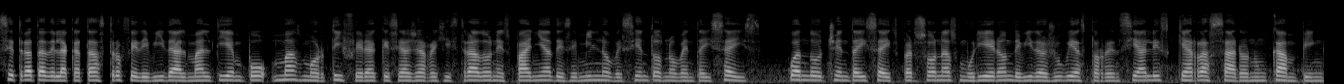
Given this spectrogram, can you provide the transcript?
Se trata de la catástrofe debida al mal tiempo más mortífera que se haya registrado en España desde 1996, cuando 86 personas murieron debido a lluvias torrenciales que arrasaron un camping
